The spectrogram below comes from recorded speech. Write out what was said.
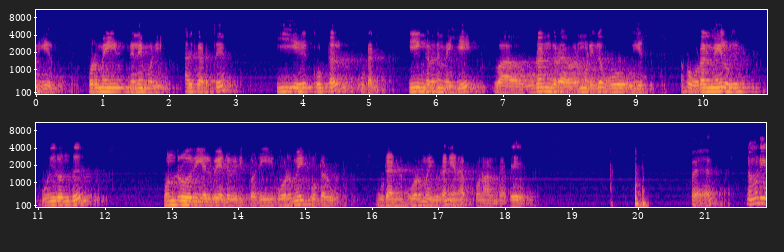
உயிர் ஒருமையின் நிலைமொழி. அதுக்கு அடுத்து ஈ கூட்டல் உடன். ஈங்கிறது மெய்யி வ உடன்கிற வறுமொழியில் ஓ உயிர். அப்போ உடல் மேல் உயிர் உயிர் வந்து ஒன்று ஒரு இயல்பு என்ற விதிப்படி ஒருமை கூட்டல் உடன் ஒருமையுடன் என புணர்ந்தது. இப்போ நம்முடைய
